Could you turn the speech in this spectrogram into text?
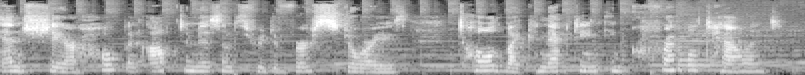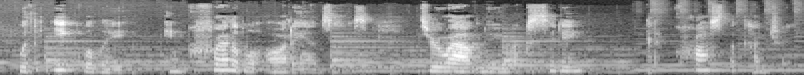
and share hope and optimism through diverse stories told by connecting incredible talent with equally incredible audiences throughout New York City and across the country.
